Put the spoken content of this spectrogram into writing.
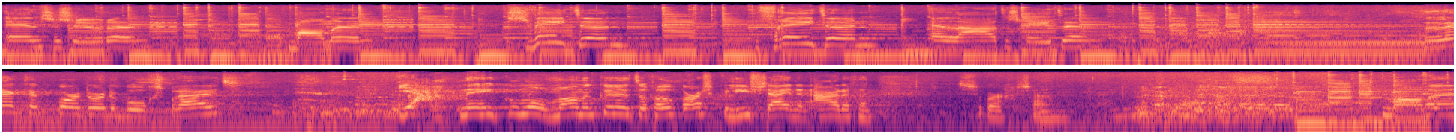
en ze zeuren. Mannen, zweten, vreten en laten scheten. Lekker kort door de bocht spruit. Ja, nee, kom op. Mannen kunnen toch ook hartstikke lief zijn en aardig en zorgzaam. Mannen,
